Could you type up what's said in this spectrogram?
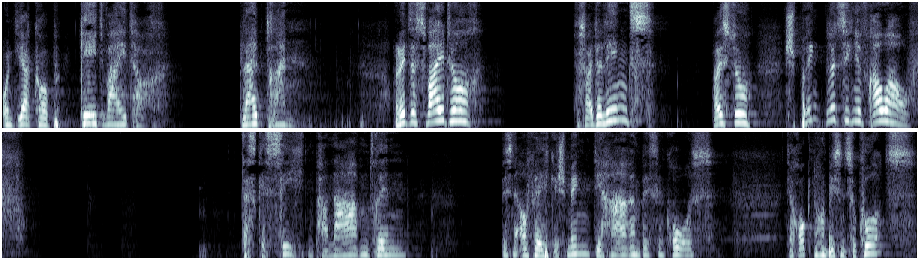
und Jakob, geht weiter, bleibt dran. Und etwas weiter, das weiter links, weißt du, springt plötzlich eine Frau auf. Das Gesicht, ein paar Narben drin, bisschen auffällig geschminkt, die Haare ein bisschen groß, der Rock noch ein bisschen zu kurz,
